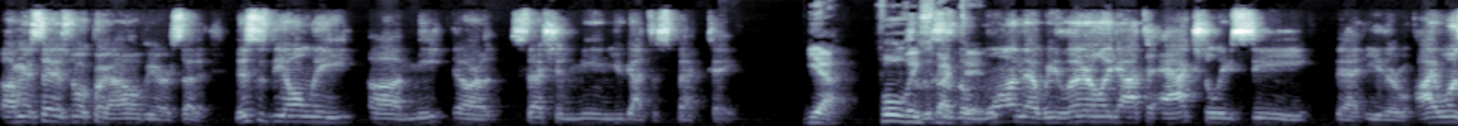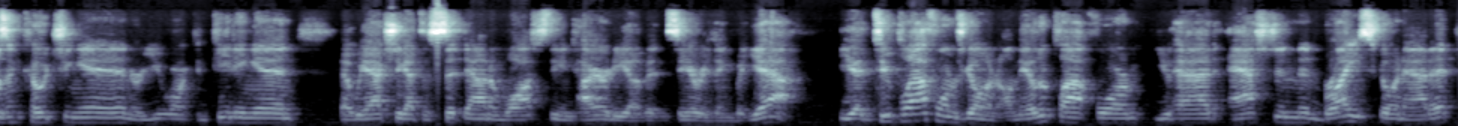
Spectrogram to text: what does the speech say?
I'm going to say this real quick. I don't know if you ever said it. This is the only uh, meet uh, session me and you got to spectate. Yeah, fully So this is the one that we literally got to actually see that either I wasn't coaching in or you weren't competing in. That we actually got to sit down and watch the entirety of it and see everything. But yeah, you had two platforms going. On the other platform, you had Ashton and Bryce going at it,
